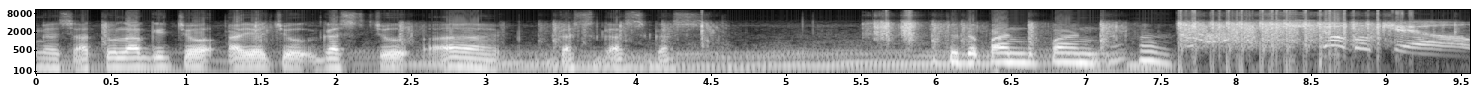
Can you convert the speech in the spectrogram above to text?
tinggal satu lagi cuk. Ayo cuk. Gas cuk. Ah gas gas gas. Itu depan depan. Ah. Double kill.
